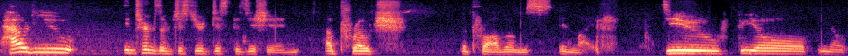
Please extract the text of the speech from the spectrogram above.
How do you, in terms of just your disposition, approach the problems in life? do you feel you know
